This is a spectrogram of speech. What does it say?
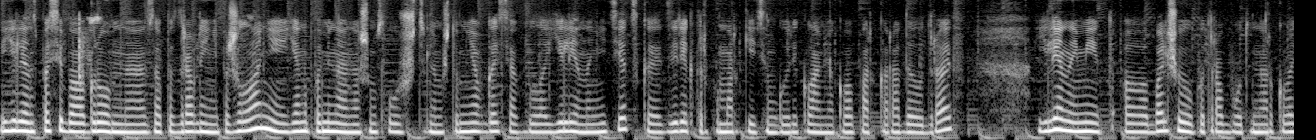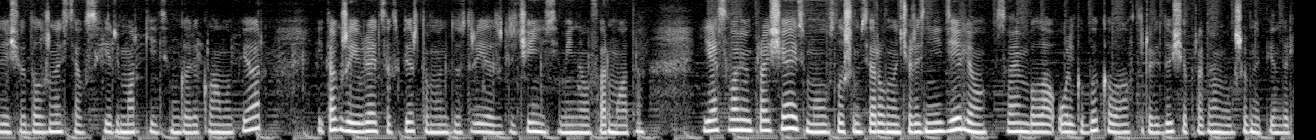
Елена, спасибо огромное за поздравления и пожелания. Я напоминаю нашим слушателям, что у меня в гостях была Елена Нетецкая, директор по маркетингу и рекламе аквапарка «Родео Драйв». Елена имеет э, большой опыт работы на руководящих должностях в сфере маркетинга, рекламы, пиар и также является экспертом в индустрии развлечений семейного формата. Я с вами прощаюсь, мы услышимся ровно через неделю. С вами была Ольга Быкова, автор и ведущая программы «Волшебный пендель».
